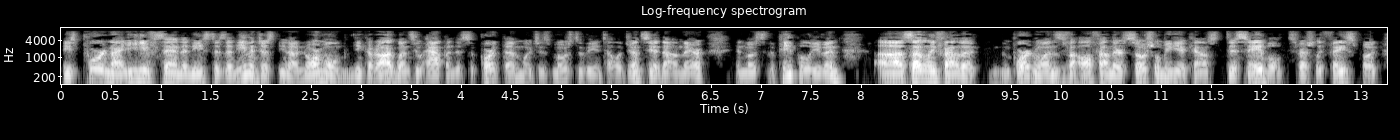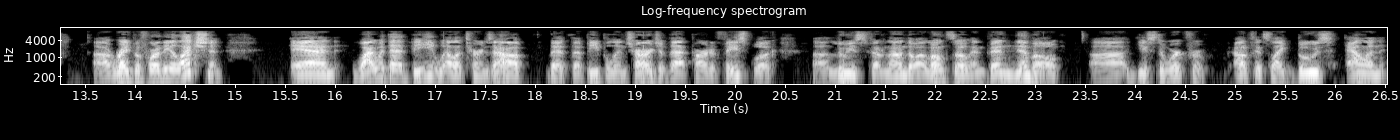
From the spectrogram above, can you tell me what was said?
These poor naive Sandinistas and even just, you know, normal Nicaraguans who happen to support them, which is most of the intelligentsia down there and most of the people even, uh, suddenly found the important ones all found their social media accounts disabled, especially Facebook, uh, right before the election. And why would that be? Well, it turns out that the people in charge of that part of Facebook uh, Luis Fernando Alonso and Ben Nimmo uh, used to work for outfits like Booz Allen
